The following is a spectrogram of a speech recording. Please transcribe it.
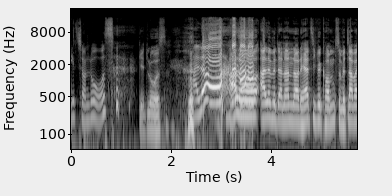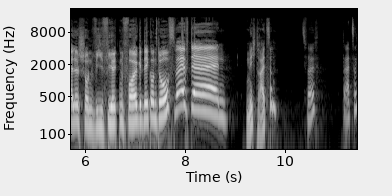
Geht's schon los? Geht los. Hallo! Hallo alle miteinander und herzlich willkommen zur mittlerweile schon wievielten Folge Dick und Doof? Zwölften! Nicht 13? Zwölf? Dreizehn?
